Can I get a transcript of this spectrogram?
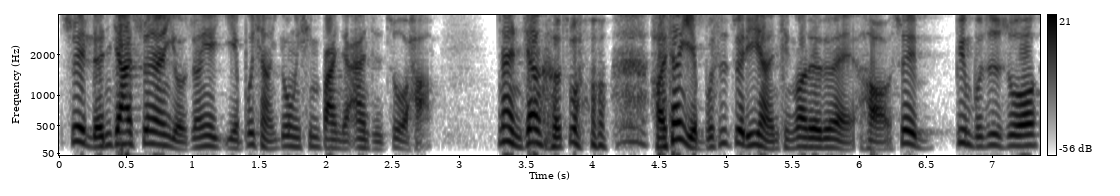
所以人家虽然有专业，也不想用心把你的案子做好。那你这样合作好像也不是最理想的情况，对不对？好，所以并不是说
